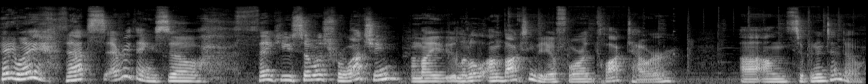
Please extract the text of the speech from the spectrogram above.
Anyway, that's everything. So thank you so much for watching my little unboxing video for the Clock Tower uh, on Super Nintendo.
